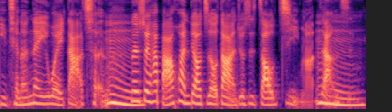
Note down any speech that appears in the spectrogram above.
以前的那一位大臣，嗯，那所以他把他换掉之后，当然就是招妓嘛，这样子。嗯、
